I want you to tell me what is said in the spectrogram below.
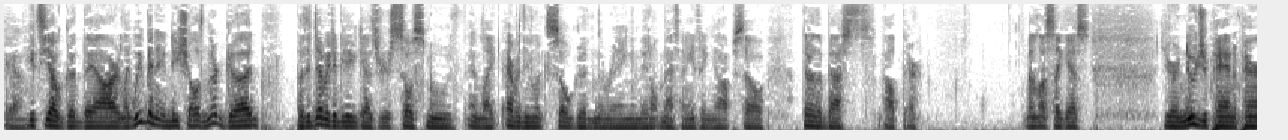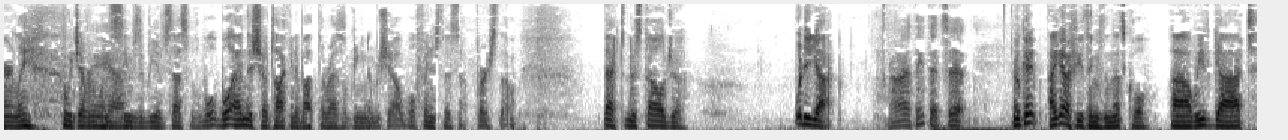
Yeah. you can see how good they are. Like we've been to indie shows and they're good, but the WWE guys are just so smooth and like everything looks so good in the ring and they don't mess anything up. So they're the best out there, unless I guess. You're in New Japan, apparently, which everyone Yeah. seems to be obsessed with. We'll, we'll end the show talking about the Wrestle Kingdom show. We'll finish this up first, though. Back to nostalgia. What do you got? Uh, I think that's it. Okay, I got a few things, and that's cool. Uh, we've got.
